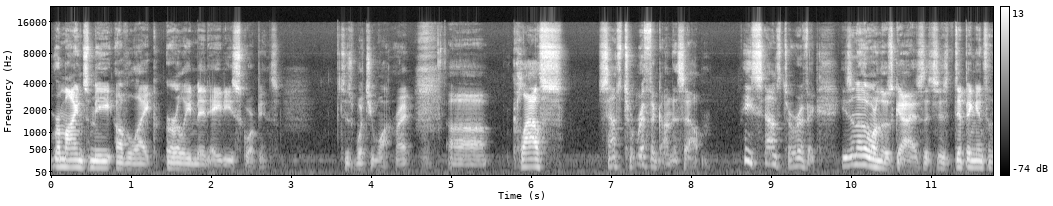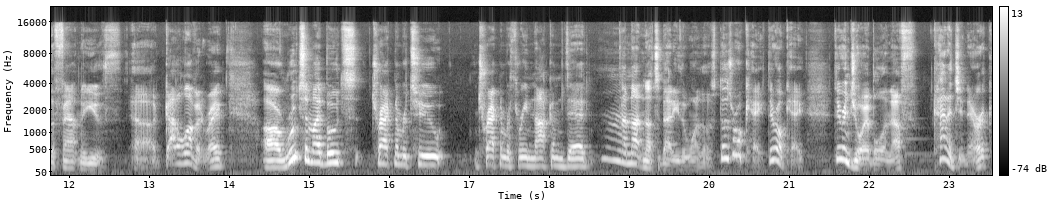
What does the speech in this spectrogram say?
Reminds me of like early mid '80s Scorpions, which is what you want, right? Uh, Klaus sounds terrific on this album. He sounds terrific. He's another one of those guys that's just dipping into the fountain of youth. Uh, gotta love it, right? Uh, Roots in My Boots, track number two. Track number three, Knock 'em Dead. Mm, I'm not nuts about either one of those. Those are okay. They're okay. They're enjoyable enough. Kind of generic,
